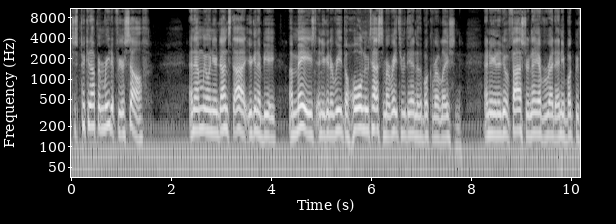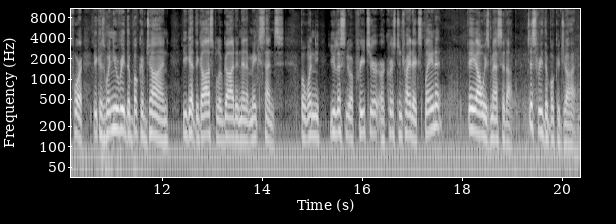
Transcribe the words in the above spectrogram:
Just pick it up and read it for yourself. And then when you're done to that, you're going to be amazed and you're going to read the whole New Testament right through the end of the book of Revelation. And you're going to do it faster than you ever read any book before. Because when you read the book of John, you get the gospel of God and then it makes sense. But when you listen to a preacher or a Christian try to explain it, they always mess it up. Just read the book of John,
